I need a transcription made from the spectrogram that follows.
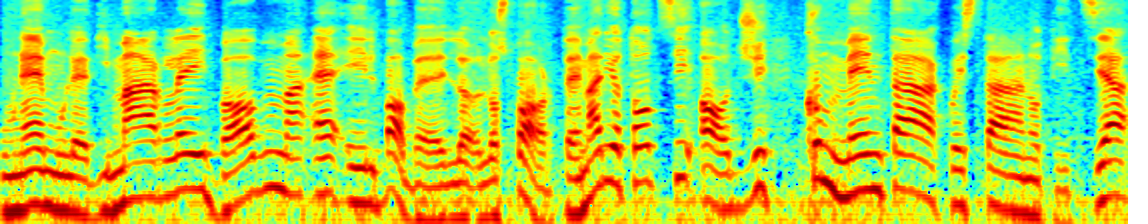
un emule di Marley, Bob, ma è il Bob, lo, lo sport. Mario Tozzi oggi commenta questa notizia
